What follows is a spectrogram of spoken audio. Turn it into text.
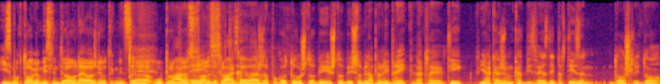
I zbog toga mislim da je ovo najvažnija utakmica u prvom delu sezone za Partizan. Svaka je važna, pogotovo što bi, što bi, što bi napravili break. Dakle, ti, ja kažem, kad bi Zvezda i Partizan došli do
